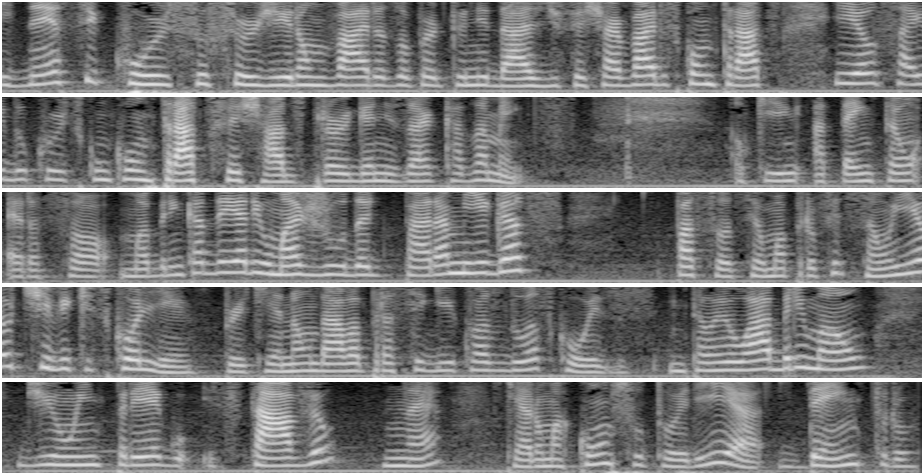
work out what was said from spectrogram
e nesse curso surgiram várias oportunidades de fechar vários contratos e eu saí do curso com contratos fechados para organizar casamentos. O que até então era só uma brincadeira e uma ajuda para amigas, passou a ser uma profissão e eu tive que escolher, porque não dava para seguir com as duas coisas. Então eu abri mão de um emprego estável, né, que era uma consultoria dentro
